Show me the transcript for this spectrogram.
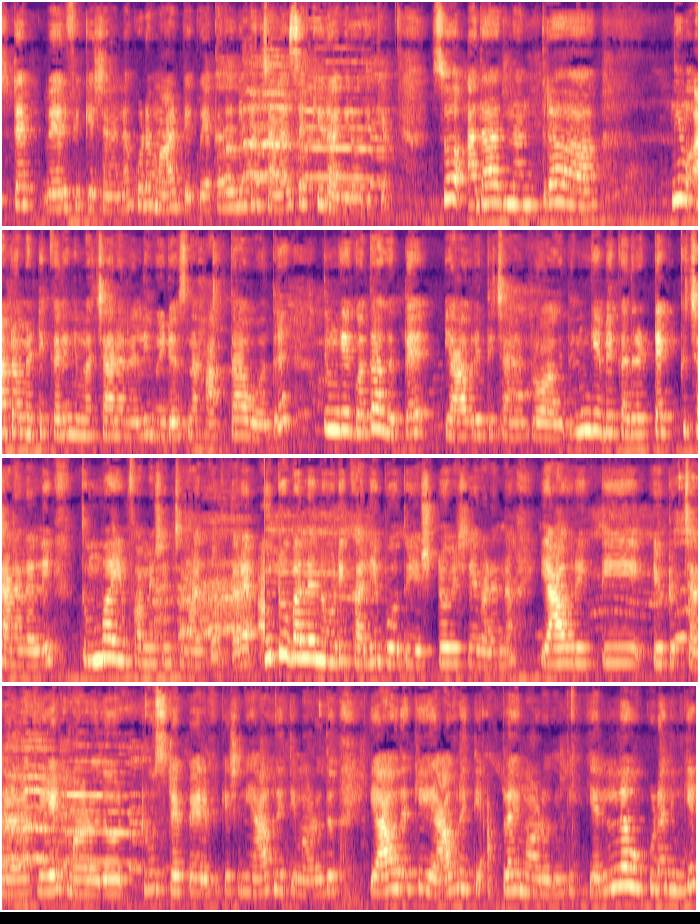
ಸ್ಟೆಪ್ ವೆರಿಫಿಕೇಷನನ್ನು ಕೂಡ ಮಾಡಬೇಕು. ಯಾಕಂದರೆ ನಿಮ್ಮ ಚಾನಲ್ ಸೆಕ್ಯೂರ್ ಆಗಿರೋದಕ್ಕೆ. ಸೊ ಅದಾದ ನಂತರ ನೀವು ಆಟೋಮೆಟಿಕಲಿ ನಿಮ್ಮ ಚಾನಲಲ್ಲಿ ವೀಡಿಯೋಸ್ನ ಹಾಕ್ತಾ ಹೋದರೆ ನಿಮಗೆ ಗೊತ್ತಾಗುತ್ತೆ ಯಾವ ರೀತಿ ಚಾನಲ್ ಗ್ರೋ ಆಗುತ್ತೆ ನಿಮಗೆ ಬೇಕಾದರೆ ಟೆಕ್ ಚಾನಲಲ್ಲಿ ತುಂಬ ಇನ್ಫಾರ್ಮೇಷನ್ ಚೆನ್ನಾಗಿ ಕೊಡ್ತಾರೆ. ಯೂಟ್ಯೂಬಲ್ಲೇ ನೋಡಿ ಕಲಿಬೋದು ಎಷ್ಟೋ ವಿಷಯಗಳನ್ನು. ಯಾವ ರೀತಿ ಯೂಟ್ಯೂಬ್ ಚಾನಲ್ನ ಕ್ರಿಯೇಟ್ ಮಾಡೋದು ಟೂ ಸ್ಟೆಪ್ ವೆರಿಫಿಕೇಶನ್ ಯಾವ ರೀತಿ ಮಾಡೋದು, ಯಾವುದಕ್ಕೆ ಯಾವ ರೀತಿ ಅಪ್ಲೈ ಮಾಡೋದು ಅಂತ ಎಲ್ಲವೂ ಕೂಡ ನಿಮಗೆ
